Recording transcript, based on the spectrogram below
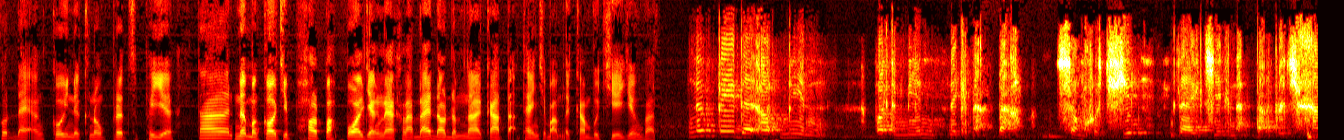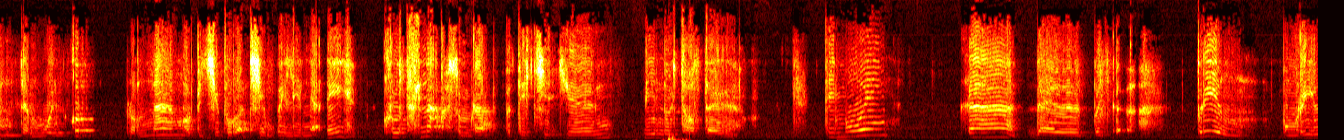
គត់ដែលអង្គុយនៅក្នុងព្រឹទ្ធសភាតើនៅបង្កជាផលប៉ះពាល់យ៉ាងណាខ្លះដែរដល់ដំណើរការតាក់តែងច្បាប់នៅកម្ពុជាយើងបាទនៅពេលដែលអត់មានវត្តមាននៃគណៈបកសង្គ្រោះជាតិដែលជាគណៈបកប្រឆាំងតែមួយគត់តំណាងឲ្យប្រជាពលរដ្ឋជាង3លាននាក់នេះគ្រោះថ្នាក់សម្រាប់ប្រទេសជាតិយើងមាន ដូចតទៅទី1ការដែលព្រៀងបង្រៀង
